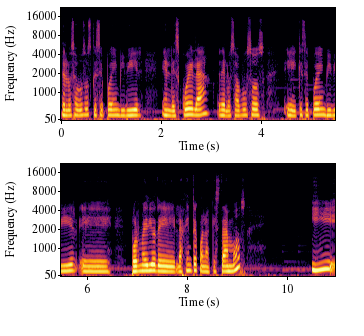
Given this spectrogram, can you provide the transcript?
de los abusos que se pueden vivir en la escuela, de los abusos eh, que se pueden vivir eh, por medio de la gente con la que estamos y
